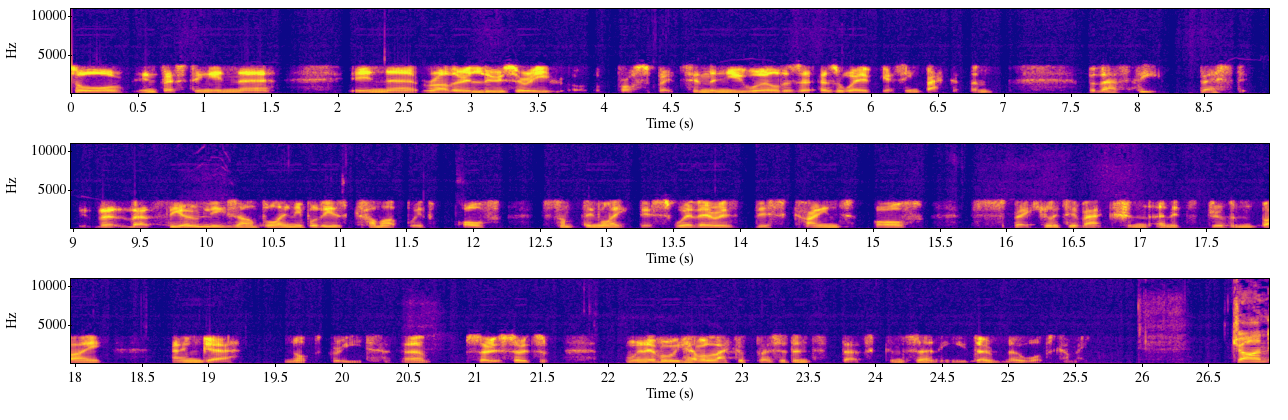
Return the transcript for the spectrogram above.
saw investing in uh, in uh, rather illusory prospects in the new world as a, as a way of getting back at them. But that's the best. That, that's the only example anybody has come up with of something like this, where there is this kind of speculative action and it's driven by anger, not greed. Um, so, so it's whenever we have a lack of precedent, that's concerning. You don't know what's coming. John,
